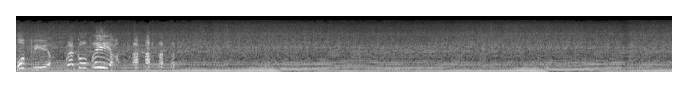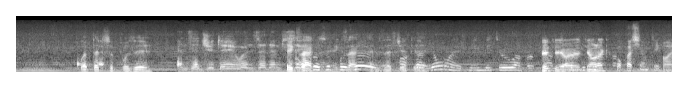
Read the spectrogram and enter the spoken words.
Trop pire. Va compris On pourrait peut-être se poser. NZGT ou NZMC Exact, exact, NZGT. Tu euh, t'es en lac Pour patienter. Ouais.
